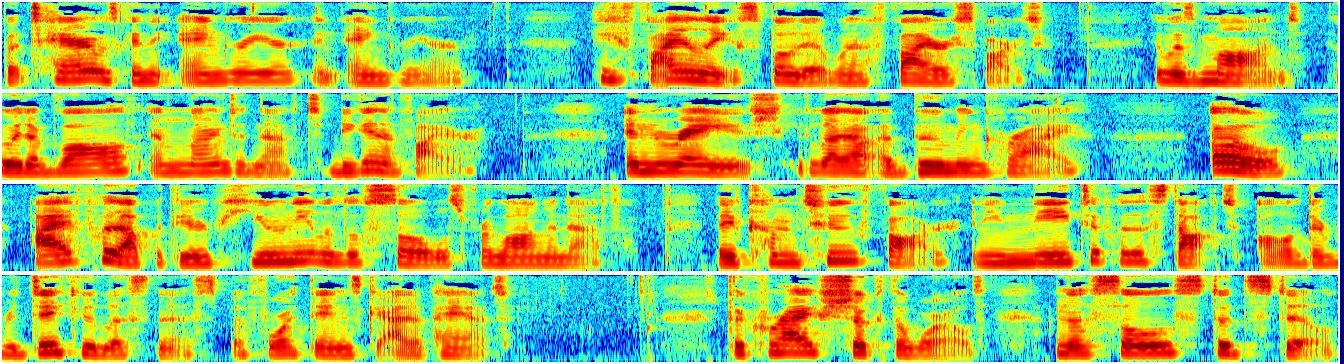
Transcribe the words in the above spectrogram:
but Ter was getting angrier and angrier. He finally exploded when a fire sparked. It was Mond, who had evolved and learned enough to begin a fire. Enraged, he let out a booming cry. Oh, I've put up with your puny little souls for long enough. They've come too far, and you need to put a stop to all of their ridiculousness before things get out of hand. The cry shook the world, and the souls stood still,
